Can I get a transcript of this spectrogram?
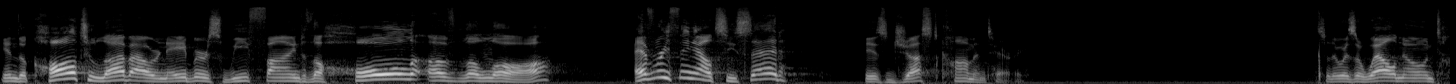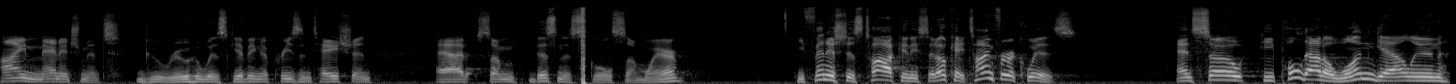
In the call to love our neighbors, we find the whole of the law. Everything else, he said, is just commentary. So there was a well known time management guru who was giving a presentation at some business school somewhere. He finished his talk and he said, Okay, time for a quiz. And so he pulled out a one gallon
